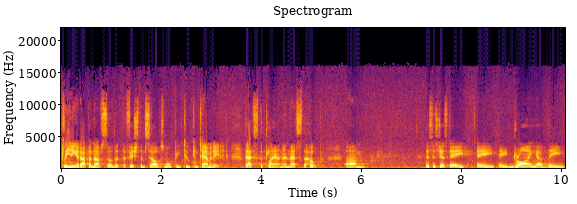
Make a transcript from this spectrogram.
cleaning it up enough so that the fish themselves won't be too contaminated. That's the plan and that's the hope. Um, this is just a, a, a, drawing of the,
